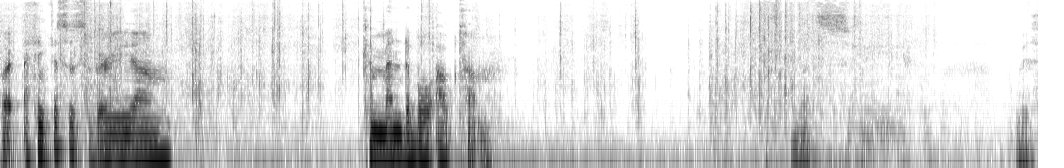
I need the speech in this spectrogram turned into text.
But I think this is a very um, commendable outcome. Let's see, with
